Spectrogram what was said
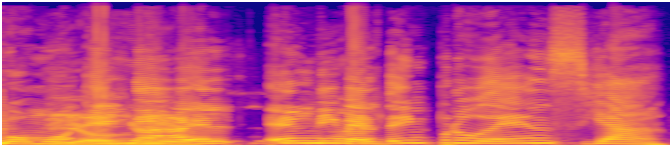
Como el nivel, el nivel de imprudencia.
